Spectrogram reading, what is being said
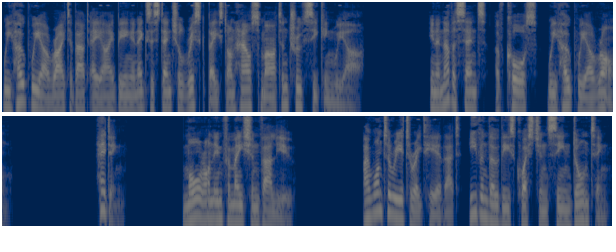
we hope we are right about AI being an existential risk based on how smart and truth seeking we are. In another sense, of course, we hope we are wrong. Heading More on information value. I want to reiterate here that, even though these questions seem daunting,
